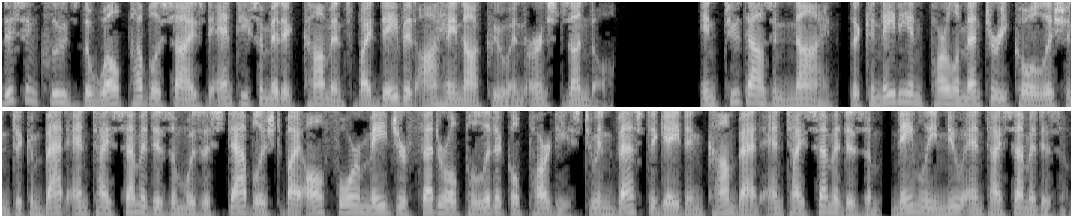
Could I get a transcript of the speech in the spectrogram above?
This includes the well-publicized anti-Semitic comments by David Ahenakew and Ernst Zundel. In 2009, the Canadian Parliamentary Coalition to Combat Antisemitism was established by all four major federal political parties to investigate and combat antisemitism, namely New Antisemitism.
